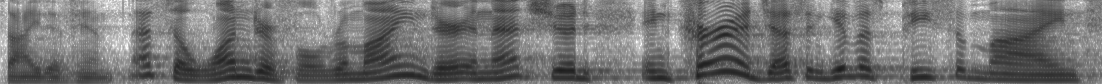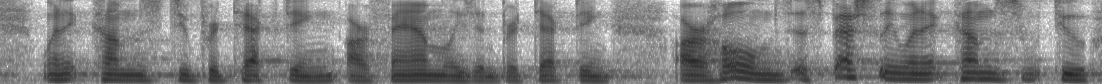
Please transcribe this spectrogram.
side of him. That's a wonderful reminder, and that should encourage us and give us peace of mind when it comes to protecting our families and protecting our homes, especially when it comes to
